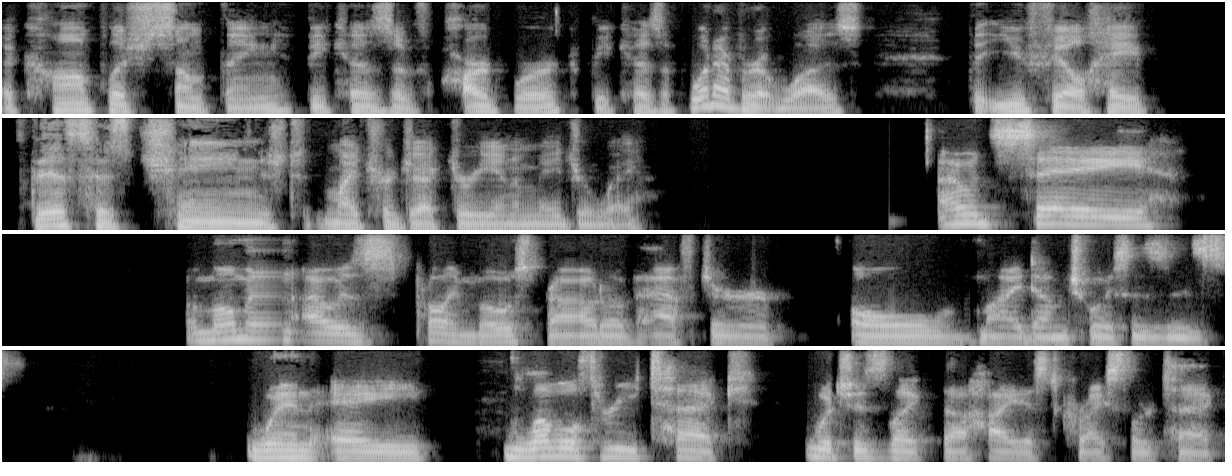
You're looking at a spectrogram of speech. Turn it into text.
accomplished something because of hard work, because of whatever it was that you feel, hey, this has changed my trajectory in a major way. I would say a moment I was probably most proud of after all my dumb choices is when a level three tech, which is like the highest Chrysler tech,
